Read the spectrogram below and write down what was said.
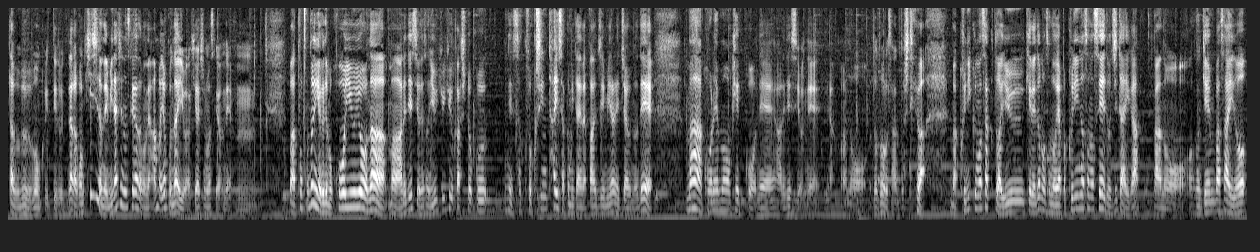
多分ブーブー文句言ってる。だからこの記事のね、見出しの付け方もね、あんま良くないような気がしますけどね。うん。まあ、と、とにかくでもこういうような、まあ、あれですよね、その有給休暇取得、ね、促進対策みたいな感じで見られちゃうので、まあこれも結構ねあれですよねあのドドールさんとしては、まあ、苦肉の策とは言うけれどもそのやっぱ国のその制度自体があの現場サイド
